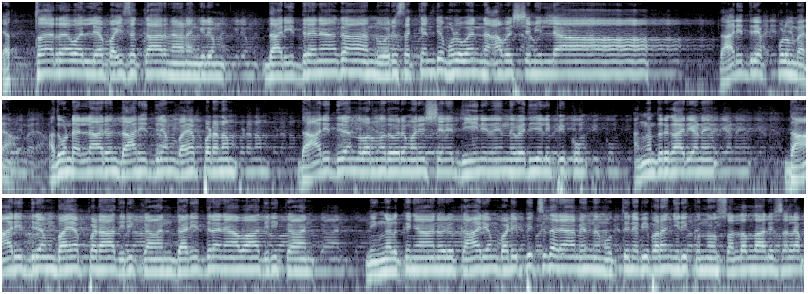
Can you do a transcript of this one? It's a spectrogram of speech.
എത്ര വലിയ പൈസക്കാരനാണെങ്കിലും ദരിദ്രനാകാൻ ഒരു സെക്കൻഡ് മുഴുവൻ ആവശ്യമില്ല. ദാരിദ്ര്യം എപ്പോഴും വരാം. അതുകൊണ്ട് എല്ലാവരും ദാരിദ്ര്യം ഭയപ്പെടണം. ദാരിദ്ര്യം എന്ന് പറഞ്ഞത് ഒരു മനുഷ്യനെ ദീനിൽ നിന്ന് വ്യതിചലിപ്പിക്കും. അങ്ങനത്തെ ഒരു കാര്യമാണ്. ദാരിദ്ര്യം ഭയപ്പെടാതിരിക്കാൻ ദരിദ്രനാവാതിരിക്കാൻ നിങ്ങൾക്ക് ഞാൻ ഒരു കാര്യം പഠിപ്പിച്ചു തരാമെന്ന് മുത്തുനബി പറഞ്ഞിരിക്കുന്നു സല്ലല്ലാഹു അലൈഹി വസല്ലം.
